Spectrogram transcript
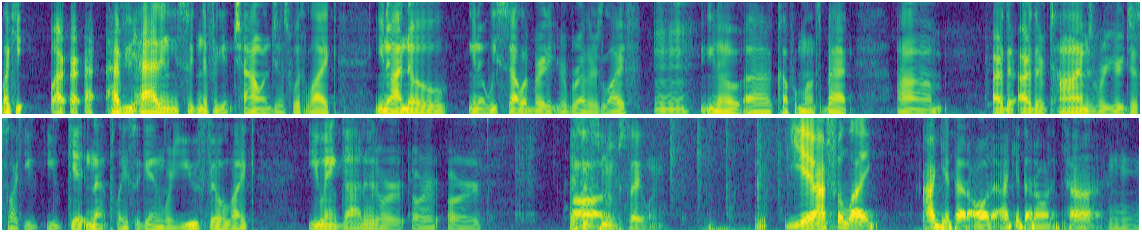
like you, are, are, have you had any significant challenges with like, you know, I know, you know, we celebrated your brother's life, Mm-hmm. you know, uh, a couple months back. Um are there are there times where you're just like you you get in that place again where you feel like you ain't got it or or or is Uh, it smooth sailing? Yeah, I feel like I get that all the I get that all the time. Mm-hmm.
